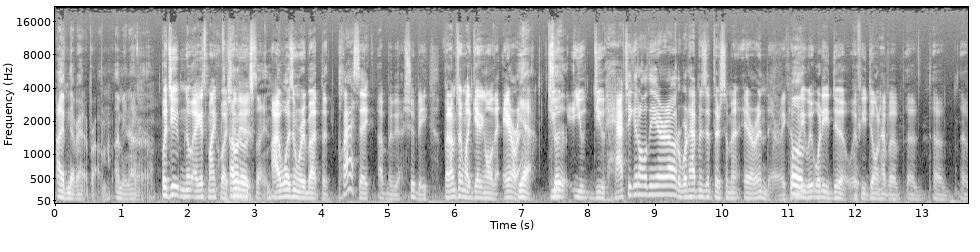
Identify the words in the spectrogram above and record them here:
I've never had a problem. I mean, I don't know. But you know, I guess my question I'm gonna is, explain. I wasn't worried about the plastic. Uh, maybe I should be, but I'm talking about getting all the air out. Yeah, Do so- you, you do you have to get all the air out, or what happens if there's some air in there? Like, Well- what, do you, what do you do if you don't have a, a, a, a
